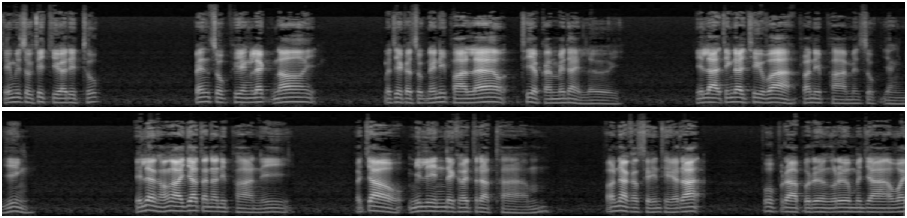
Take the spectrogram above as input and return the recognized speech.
จึงมีสุขที่เจือด้ทุกข์เป็นสุขเพียงเล็กน้อย มื่อเทียบกับสุขในนิพพานแล้วเทียบกันไม่ได้เลยนี่แหละจึงได้ชื่อว่าพระนิพพานเป็นสุขอย่างยิ่ง ในเรื่องของอายตนะนิพพานนี้ พระเจ้ามิลินได้เคยตรัสถามพระนาคเษนเถระ ผู้ปราบเรืองเรืองปัญญาเอาไว้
